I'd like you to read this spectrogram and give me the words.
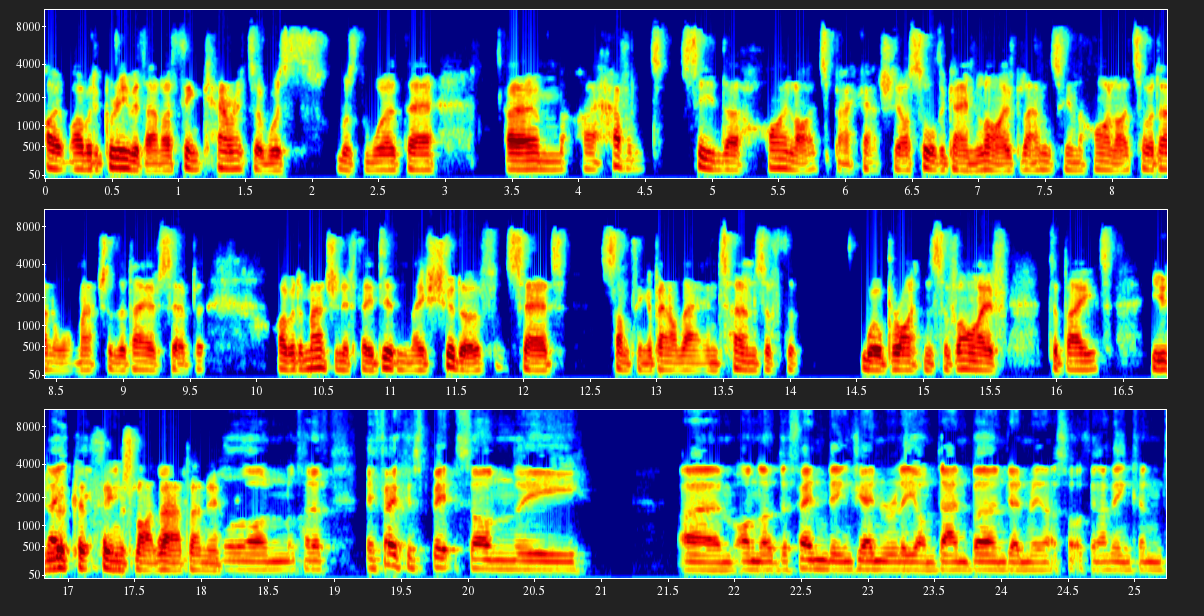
I, I would agree with that. I think character was was the word there. Um, I haven't seen the highlights back actually. I saw the game live, but I haven't seen the highlights, so I don't know what match of the day have said. But I would imagine if they didn't, they should have said something about that in terms of the will Brighton survive debate. You They- look at things like that, don't you? On kind of they focus bits on the um, on the defending generally, on Dan Burn generally, that sort of thing. I think, and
